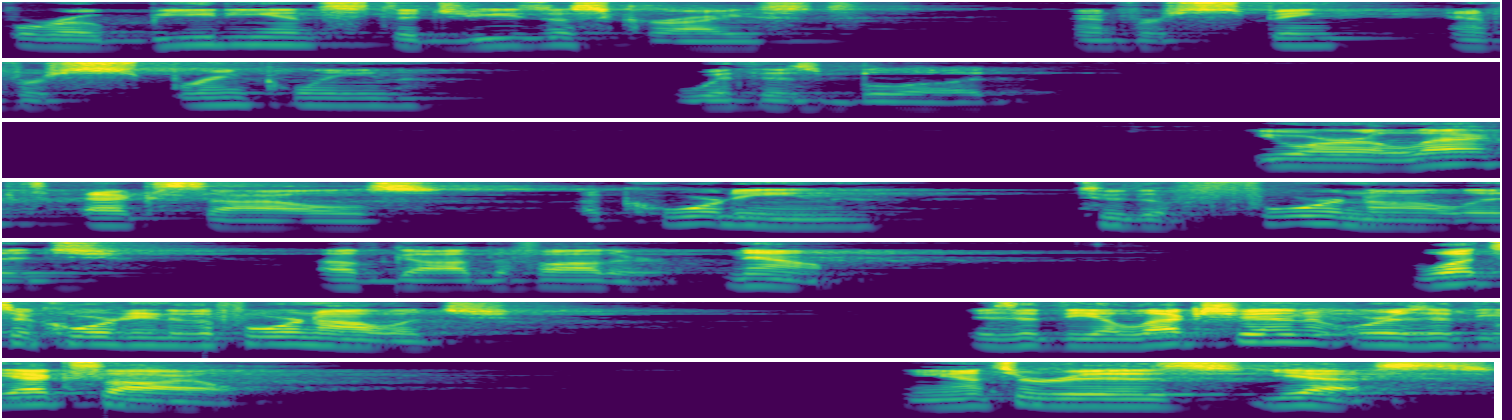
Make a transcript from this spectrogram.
for obedience to Jesus Christ and for, spink, and for sprinkling with his blood. You are elect exiles according to the foreknowledge of God the Father. Now, what's according to the foreknowledge? Is it the election or is it the exile? The answer is yes.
